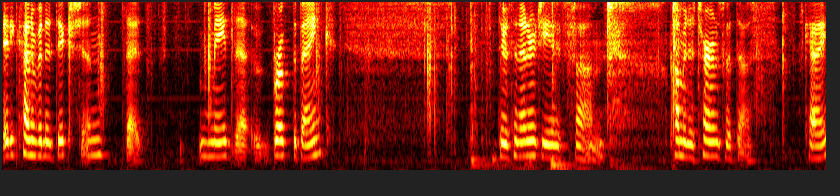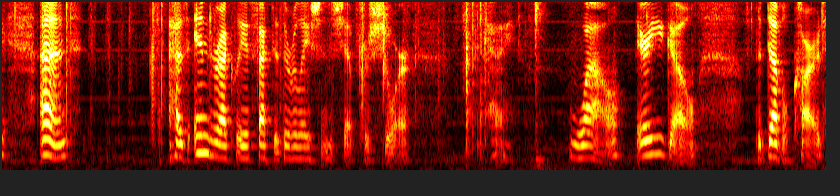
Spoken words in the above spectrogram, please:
any kind of an addiction that made that broke the bank. There's an energy of um, coming to terms with this, okay, and has indirectly affected the relationship for sure. Okay, wow, there you go, the Devil card.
